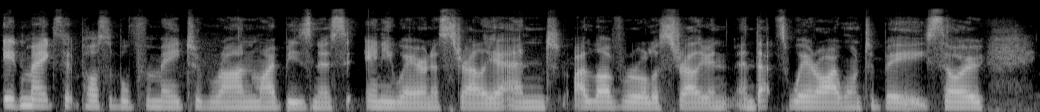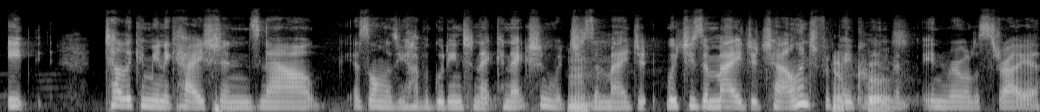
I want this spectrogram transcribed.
It makes it possible for me to run my business anywhere in Australia, and I love rural Australia, and, and that's where I want to be. So, it telecommunications now as long as you have a good internet connection, which mm. is a major which is a major challenge for people in, the, in, rural Australia.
